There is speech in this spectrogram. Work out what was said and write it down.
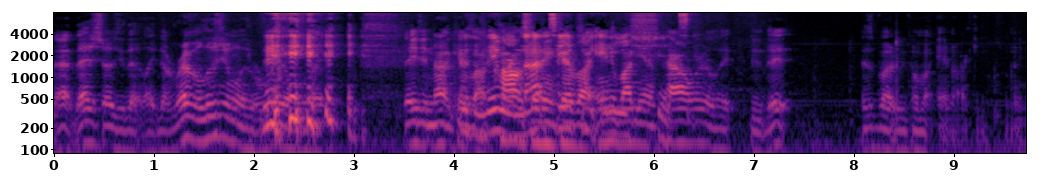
That that shows you that like the revolution was real. they did not care about They cops. They didn't care about anybody in shit. power. Like, dude, that it's about to become an anarchy. Like,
